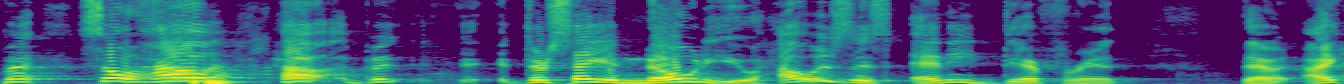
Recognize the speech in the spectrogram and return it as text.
But so how how but they're saying no to you. How is this any different? That I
